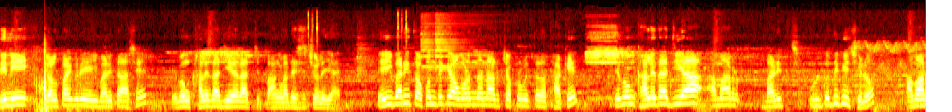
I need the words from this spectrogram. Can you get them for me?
তিনি জলপাইগুড়ি এই বাড়িতে আসে এবং খালেদা জিয়া রাজ বাংলাদেশে চলে যায়। এই বাড়ি তখন থেকে অমরেন্দ্রনাথ চক্রবর্তীরা থাকে এবং খালেদা জিয়া আমার বাড়ির উল্টো দিকেই ছিল। আমার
